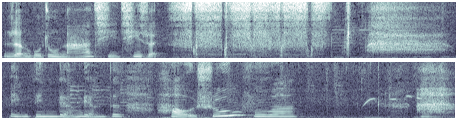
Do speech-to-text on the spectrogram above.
忍不住拿起汽水，啊，冰冰凉凉的。好舒服啊！啊，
